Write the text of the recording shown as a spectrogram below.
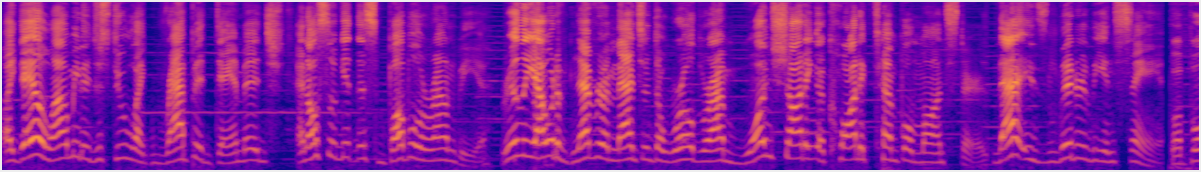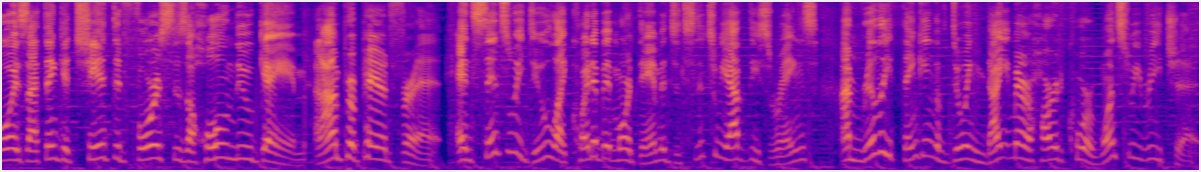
Like, they allow me to just do, like, rapid damage and also get this bubble around me. Really, I would have never imagined a world where I'm one-shotting aquatic temple monsters. That is literally insane. But boys, I think Enchanted Forest is a whole new game, and I'm prepared for it. And since we do, like, quite a bit more damage, and since we have these rings, I'm really thinking of doing Nightmare Hardcore once we reach it.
